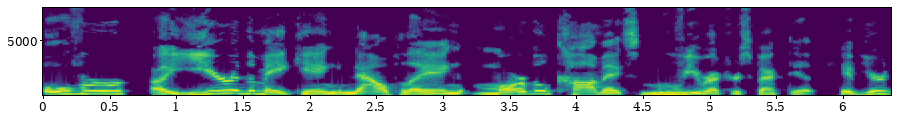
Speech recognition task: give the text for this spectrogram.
over a year in the making, now playing Marvel Comics movie retrospective. If you're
